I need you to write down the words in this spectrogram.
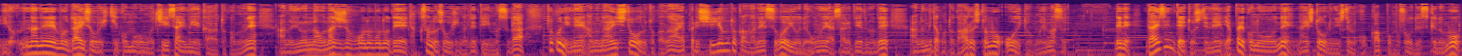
いろんなねもう大小引きこもごも小さいメーカーとかもねあのいろんな同じ処方のものでたくさんの商品が出ていますが特にねね、あのナイシトールとかがやっぱり CM とかがね、すごいようでオンエアされているので、あの見たことがある人も多いと思います。でね、大前提としてね、やっぱりこのね、ナイシトールにしてもコックアップもそうですけども、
